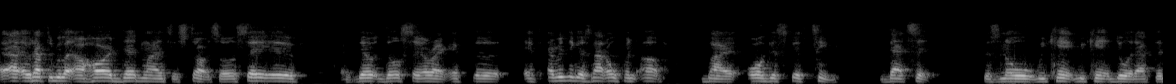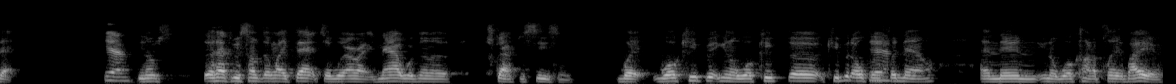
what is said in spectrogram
it would have to be like a hard deadline to start. So say if, if they'll they'll say all right if the if everything is not open up by August fifteenth, that's it. There's no we can't we can't do it after that. Yeah. You know, it'd have to be something like that to where all right, now we're gonna scrap the season. But we'll keep it, you know, we'll keep the keep it open Yeah. for now and then, you know, we'll kind of play it by ear.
